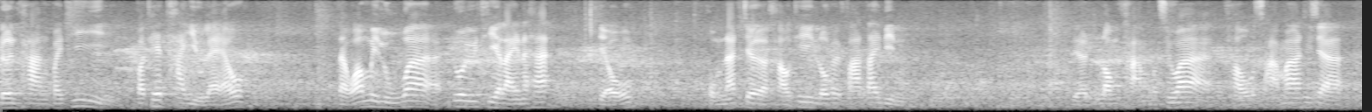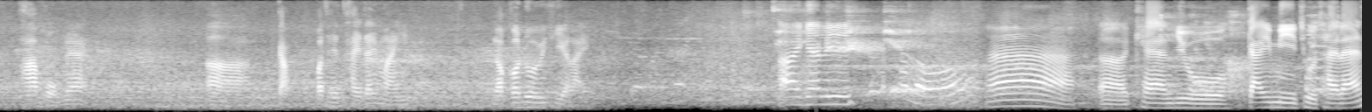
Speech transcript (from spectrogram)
เดินทางไปที่ประเทศไทยอยู่แล้ว แต่ว่าไม่รู้ว่าด้วยวิธีอะไรนะฮะ เดี๋ยวผมนัดเจอเขาที่รถไฟฟ้าใต้ดิน เดี๋ยวลองถามเขาซิว่าเขาสามารถที่จะพาผมเนี่ยกลับประเทศไทยได้ไหม แล้วก็ด้วยวิธีอะไร Hi Gary Hello. ah uh, can you guide me to Thailand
